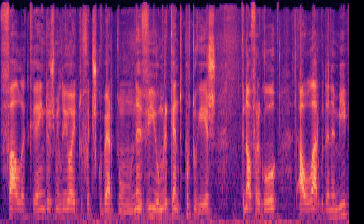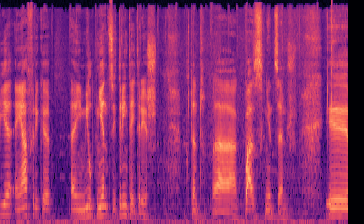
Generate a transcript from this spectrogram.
fala que em 2008 foi descoberto um navio mercante português que naufragou ao largo da Namíbia, em África, em 1533. Portanto, há quase 500 anos. Eh,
